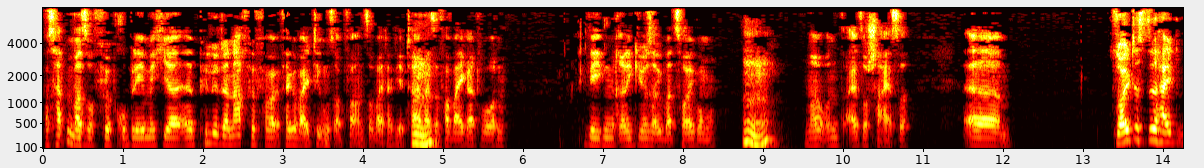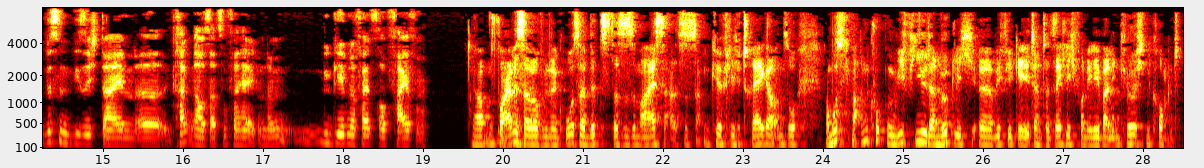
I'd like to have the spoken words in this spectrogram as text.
was hatten wir so für Probleme hier, äh, Pille danach für Ver Vergewaltigungsopfer und so weiter, die teilweise mhm. verweigert wurden. Wegen religiöser Überzeugung. Mhm. Ne, und also scheiße. Äh, solltest du halt wissen, wie sich dein äh, Krankenhaus dazu verhält und dann gegebenenfalls drauf pfeifen. Ja, und vor allem ist aber auch wieder ein großer Witz, dass es immer heißt, ja, das ist dann kirchliche Träger und so. Man muss sich mal angucken, wie viel dann wirklich, äh, wie viel Geld dann tatsächlich von den jeweiligen Kirchen kommt.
